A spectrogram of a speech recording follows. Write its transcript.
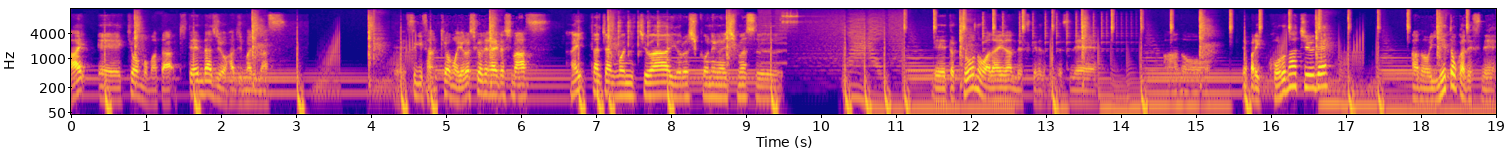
はい、えー今日もまた起点ラジオ始まります。えー杉さん、今日もよろしくお願いいたします。はい、たーちゃん、こんにちは。よろしくお願いします。えっ、と、今日の話題なんですけれどもですね、あの、やっぱりコロナ中で、あの、家とかですね、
